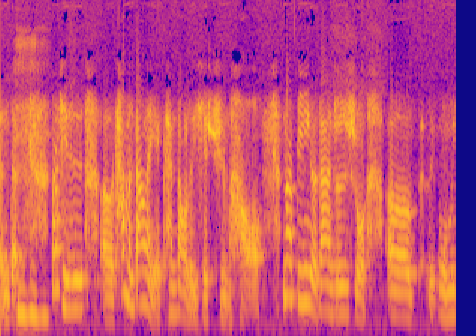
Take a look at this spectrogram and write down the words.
等等，那其实呃，他们当然也看到了一些讯号哦。那第一个当然就是说，呃，我们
